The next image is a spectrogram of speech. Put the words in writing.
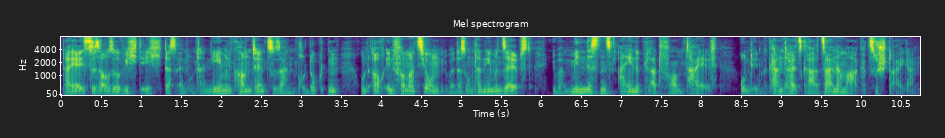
Daher ist es auch so wichtig, dass ein Unternehmen Content zu seinen Produkten und auch Informationen über das Unternehmen selbst über mindestens eine Plattform teilt, um den Bekanntheitsgrad seiner Marke zu steigern.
